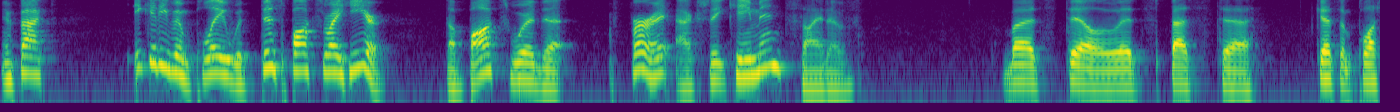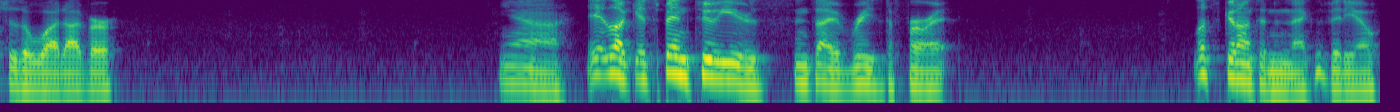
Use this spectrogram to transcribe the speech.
In fact, you could even play with this box right here the box where the fur actually came inside of. But still, it's best to get some plushes or whatever. Yeah. It, look, it's been two years since I've raised a furret. Let's get on to the next video.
